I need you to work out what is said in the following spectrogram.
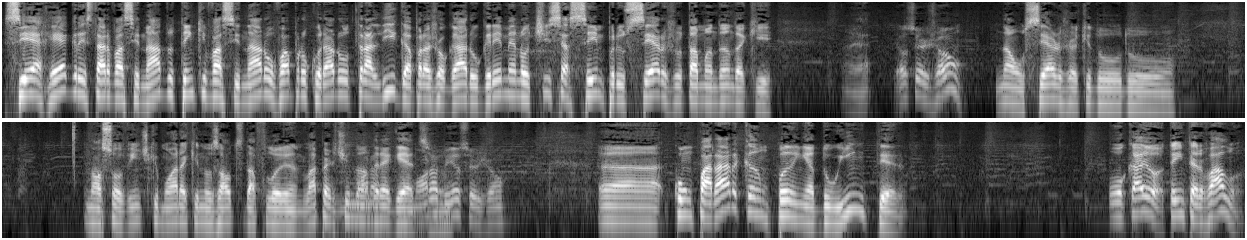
Se é regra estar vacinado, tem que vacinar ou vá procurar outra liga para jogar. O Grêmio é notícia sempre, o Sérgio tá mandando aqui. É o Serjão? Não, o Sérgio aqui do, do- Nosso ouvinte que mora aqui nos Altos da Floriano, lá pertinho do Mora- André Guedes. Mora viu? bem o Serjão. Ah, comparar a campanha do Inter. Ô Caio, tem intervalo?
